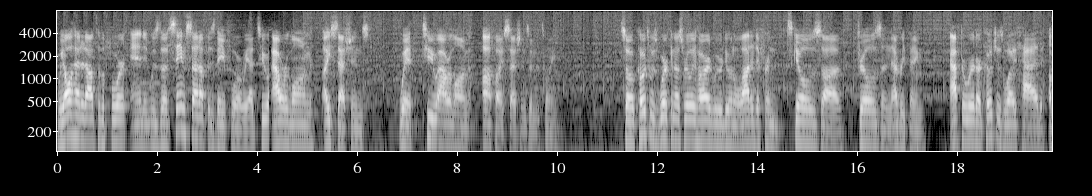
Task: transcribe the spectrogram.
We all headed out to the fort, and it was the same setup as day four. We had two hour long ice sessions with two hour long off ice sessions in between. So, coach was working us really hard. We were doing a lot of different skills, uh, drills, and everything. Afterward, our coach's wife had a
